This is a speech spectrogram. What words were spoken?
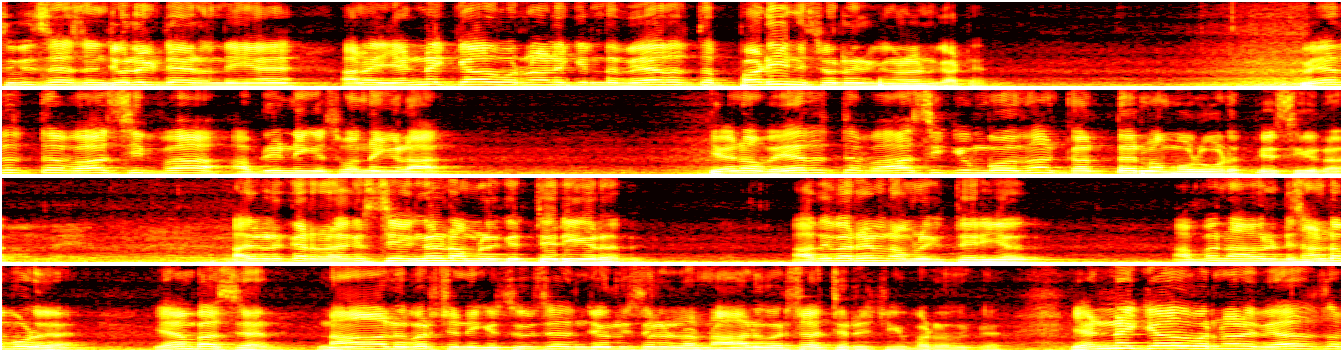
சுவிசேஷம் சொல்லிக்கிட்டே இருந்தீங்க ஆனால் என்னைக்காவது ஒரு நாளைக்கு இந்த வேதத்தை படின்னு சொல்லியிருக்கீங்களான்னு கேட்டேன். வேதத்தை வாசிப்பா அப்படின்னு நீங்கள் சொன்னீங்களா? ஏன்னா வேதத்தை வாசிக்கும்போது தான் கர்த்தர் நம்மளோட கூட பேசுகிறார். அதில் இருக்கிற ரகசியங்கள் நம்மளுக்கு தெரிகிறது. அதுவரையில் நம்மளுக்கு தெரியாது. அப்போ நான் அவர்கிட்ட சண்டை போடுவேன். ஏன்பா சார் நாலு வருஷம் நீங்கள் சுவிசேஷம் சொல்லி சொல்லி நாலு வருஷம் ஆச்சு ரசிக்கப்படுறதுக்கு. என்னைக்காவது ஒரு நாள் வேதத்தை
